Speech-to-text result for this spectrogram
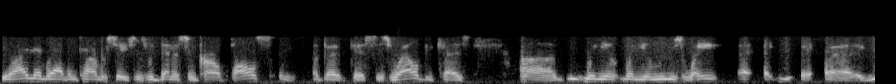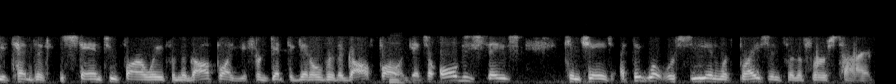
You know, I remember having conversations with Dennis and Carl Paulson about this as well because uh, when you when you lose weight, uh, uh, you tend to stand too far away from the golf ball. You forget to get over the golf ball mm-hmm. again. So all these things can change. I think what we're seeing with Bryson for the first time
